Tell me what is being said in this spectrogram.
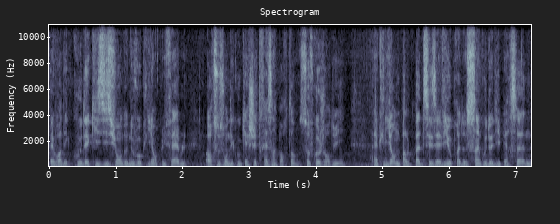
d'avoir des coûts d'acquisition de nouveaux clients plus faibles. Or, ce sont des coûts cachés très importants. Sauf qu'aujourd'hui, un client ne parle pas de ses avis auprès de 5 ou de 10 personnes,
